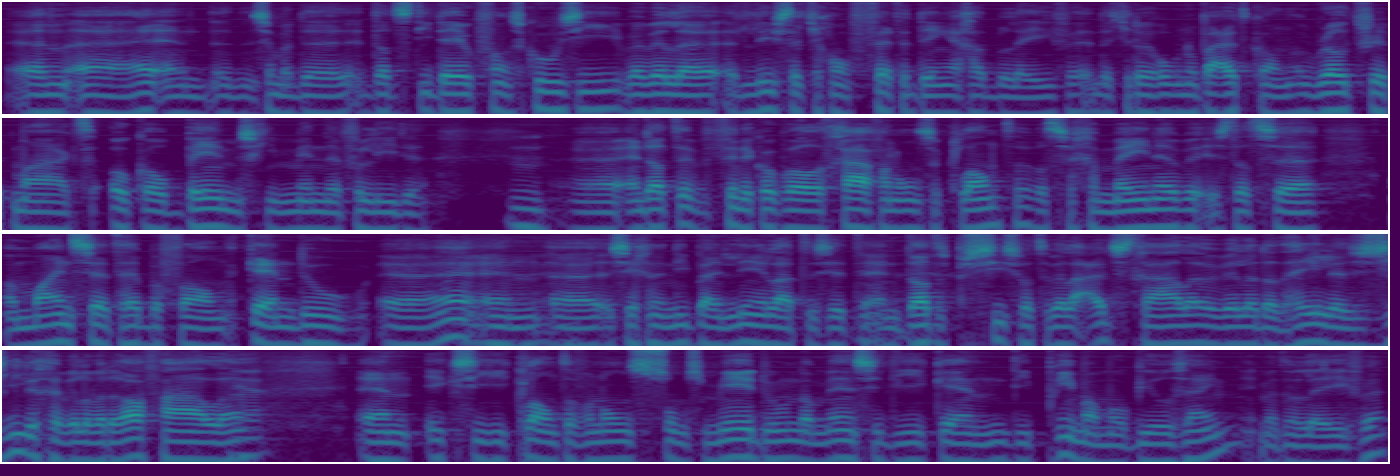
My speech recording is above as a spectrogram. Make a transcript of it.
En, eh, en, en zeg maar de, dat is het idee ook van Scusi. We willen het liefst dat je gewoon vette dingen gaat beleven. En dat je er ook op uit kan. Een roadtrip maakt, ook al ben je misschien minder valide. Hmm. Eh, en dat vind ik ook wel het gaaf aan onze klanten. Wat ze gemeen hebben, is dat ze een mindset hebben van can do. eh, en eh, zich er niet bij de laten zitten. Ja, en dat is precies wat we willen uitstralen. We willen dat hele zielige willen we eraf halen. Ja. En ik zie klanten van ons soms meer doen dan mensen die ik ken die prima mobiel zijn met hun leven.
